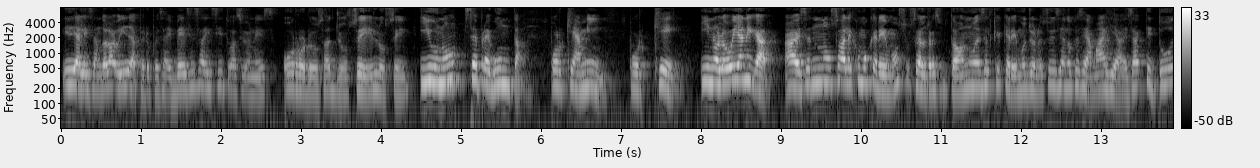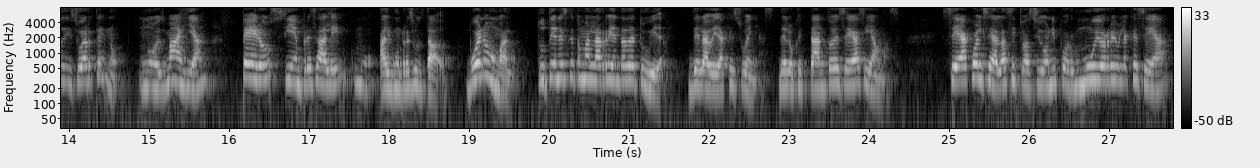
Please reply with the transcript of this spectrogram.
idealizando la vida, pero pues hay veces hay situaciones horrorosas, yo sé, lo sé, y uno se pregunta, ¿por qué a mí? ¿Por qué? Y no lo voy a negar, a veces no sale como queremos, o sea, el resultado no es el que queremos, yo no estoy diciendo que sea magia, es actitud y suerte, no, no es magia, pero siempre sale como algún resultado bueno o malo. Tú tienes que tomar las riendas de tu vida, de la vida que sueñas, de lo que tanto deseas y amas. Sea cual sea la situación y por muy horrible que sea,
